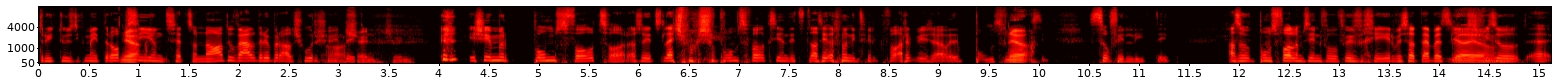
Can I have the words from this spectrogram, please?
3000 Meter ab Ja. sein und es hat so Nadelwälder überall, schön schön Ah, schön, schön. ist immer bumsvoll zwar. Also jetzt letztes Mal schon bumsvoll gewesen und jetzt das Jahr, wo ich durchgefahren bin, ist auch wieder bumsvoll Ja. gewesen. So viele Leute dort. Also bumsvoll im Sinne von viel Verkehr, weil es halt eben so, Ja, ja. wie so, äh,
